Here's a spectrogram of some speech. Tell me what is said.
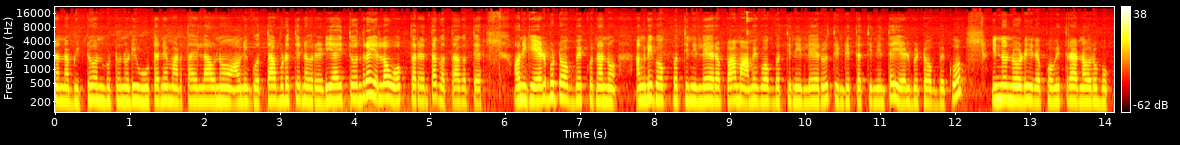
ನನ್ನ ಬಿಟ್ಟು ಅಂದ್ಬಿಟ್ಟು ನೋಡಿ, ಊಟನೇ ಮಾಡ್ತಾ ಇಲ್ಲ ಅವನು. ಅವನಿಗೆ ಗೊತ್ತಾಗ್ಬಿಡುತ್ತೆ, ನಾವು ರೆಡಿ ಆಯಿತು ಅಂದರೆ ಎಲ್ಲೋ ಹೋಗ್ತಾರೆ ಅಂತ ಗೊತ್ತಾಗುತ್ತೆ. ಅವನಿಗೆ ಹೇಳ್ಬಿಟ್ಟು ಹೋಗಬೇಕು ನಾನು. ಅಂಗಡಿಗೆ ಹೋಗಿ ಬರ್ತೀನಿ, ಇಲ್ಲೇ ಇರಪ್ಪ. ಮಾಮಿಗೆ ಹೋಗಿ ಬರ್ತೀನಿ, ಇಲ್ಲೇ ಇರು. ತಿಂಡಿ ತತ್ತೀನಿ ಅಂತ ಹೇಳ್ಬಿಟ್ಟು ಹೋಗಬೇಕು. ಇನ್ನು ನೋಡಿ ಪವಿತ್ರ ಅನ್ನೋರು ಬುಕ್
